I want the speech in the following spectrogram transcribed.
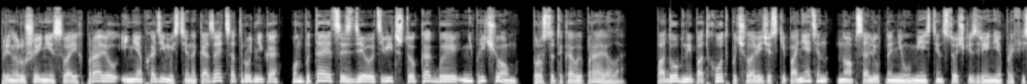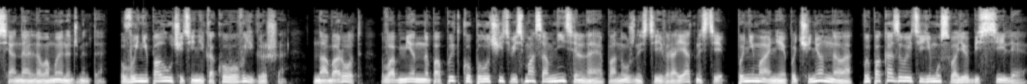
При нарушении своих правил и необходимости наказать сотрудника, он пытается сделать вид, что как бы ни при чем, просто таковы правила. Подобный подход по-человечески понятен, но абсолютно неуместен с точки зрения профессионального менеджмента. Вы не получите никакого выигрыша. Наоборот, в обмен на попытку получить весьма сомнительное по нужности и вероятности понимание подчиненного, вы показываете ему свое бессилие,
